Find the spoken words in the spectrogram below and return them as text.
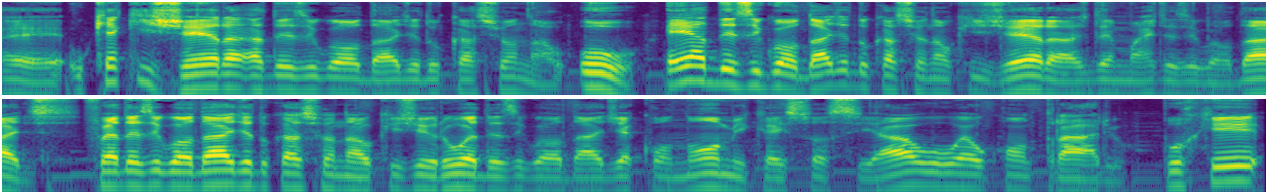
é o que é que gera a desigualdade educacional? Ou é a desigualdade educacional que gera as demais desigualdades? Foi a desigualdade educacional que gerou a desigualdade econômica e social ou é o contrário? Porque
